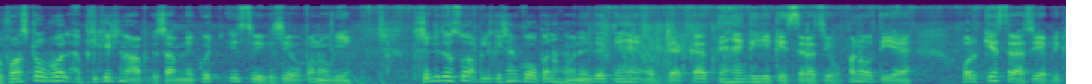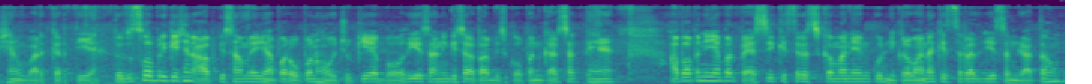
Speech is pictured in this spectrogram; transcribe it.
तो फ़र्स्ट ऑफ़ ऑल एप्लीकेशन आपके सामने कुछ इस तरीके से ओपन होगी। तो चलिए दोस्तों एप्लीकेशन को ओपन होने देते हैं और चेक करते हैं कि ये किस तरह से ओपन होती है और किस तरह से एप्लीकेशन वर्क करती है। तो दोस्तों एप्लीकेशन आपके सामने यहाँ पर ओपन हो चुकी है। बहुत ही आसानी के साथ आप इसको ओपन कर सकते हैं। अब अपने यहाँ पर पैसे किस तरह से कमाने उनको निकलवाना किस तरह ये समझाता हूँ।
